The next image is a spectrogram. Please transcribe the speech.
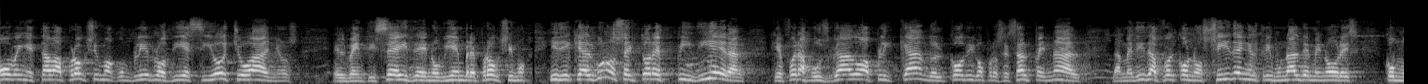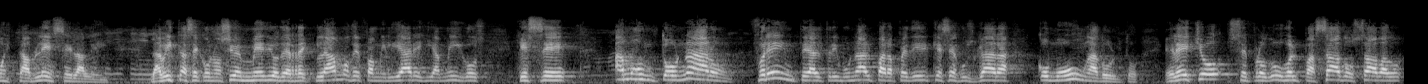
joven estaba próximo a cumplir los 18 años el 26 de noviembre próximo y de que algunos sectores pidieran que fuera juzgado aplicando el Código Procesal Penal. La medida fue conocida en el Tribunal de Menores como establece la ley. La vista se conoció en medio de reclamos de familiares y amigos que se amontonaron frente al tribunal para pedir que se juzgara como un adulto. El hecho se produjo el pasado sábado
